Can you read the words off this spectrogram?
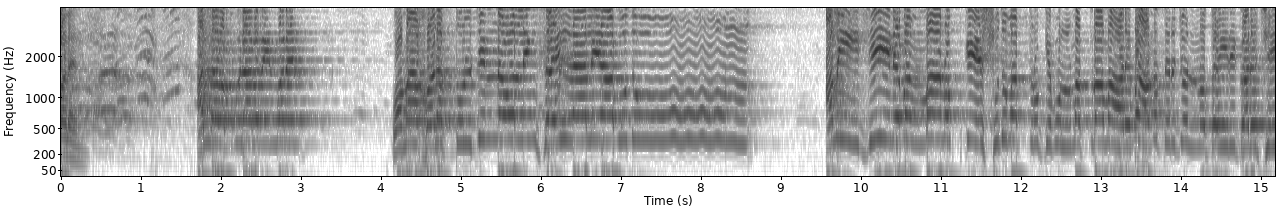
বলেন। আল্লাহ রাব্বুল আলামিন বলেন, ওয়ামা খলাকতুল জিন্না ওয়াল ইনসা ইল্লা লিয়াবুদুন। আমি জিন এবং মানবকে শুধুমাত্র কেবলমাত্র আমার ইবাদতের জন্য তৈরি করেছি।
